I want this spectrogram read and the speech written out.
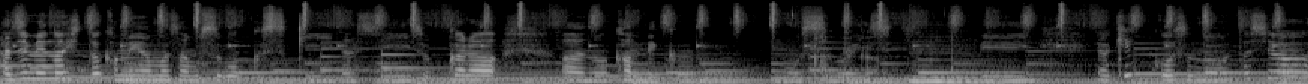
初めの人亀山さんもすごく好きだしそこからあの神戸くんもすごい好きでいや結構その私は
